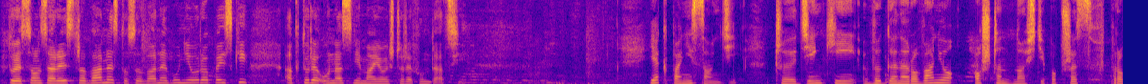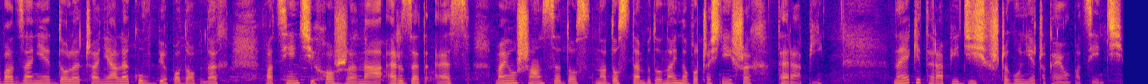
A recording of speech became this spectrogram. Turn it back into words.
które są zarejestrowane, stosowane w Unii Europejskiej, a które u nas nie mają jeszcze refundacji. Jak pani sądzi, czy dzięki wygenerowaniu oszczędności poprzez wprowadzenie do leczenia leków biopodobnych pacjenci chorzy na RZS mają szansę na dostęp do najnowocześniejszych terapii? Na jakie terapie dziś szczególnie czekają pacjenci?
